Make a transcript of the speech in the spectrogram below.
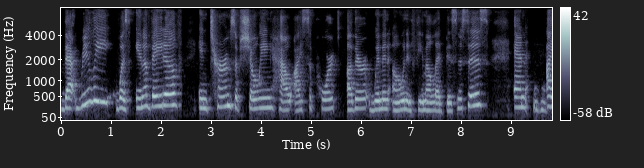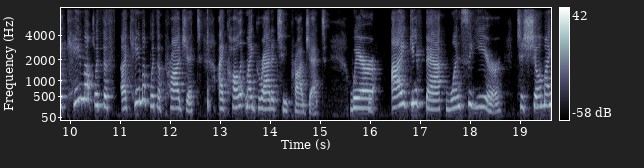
that really was innovative in terms of showing how I support other women owned and female led businesses. And mm-hmm. I came up with a I came up with a project. I call it my gratitude project, where I give back once a year to show my,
